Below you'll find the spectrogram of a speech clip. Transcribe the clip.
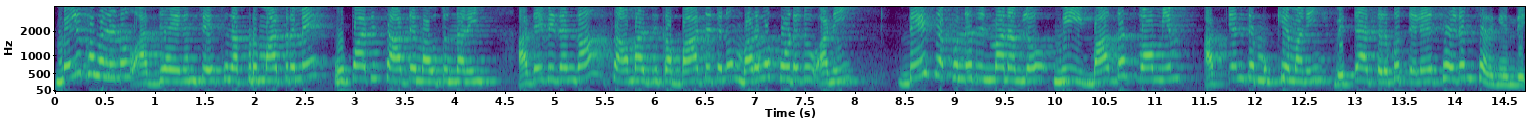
మెలకువలను అధ్యయనం చేసినప్పుడు మాత్రమే ఉపాధి సాధ్యమవుతుందని అదేవిధంగా సామాజిక బాధ్యతను మరవకూడదు అని దేశ పునర్నిర్మాణంలో మీ భాగస్వామ్యం అత్యంత ముఖ్యమని విద్యార్థులకు తెలియచేయడం జరిగింది.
